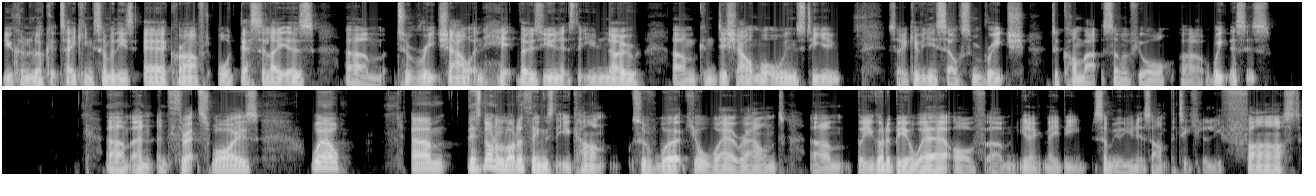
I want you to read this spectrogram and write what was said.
you can look at taking some of these aircraft or desolators um, to reach out and hit those units that you know um, can dish out mortal wounds to you. So, giving yourself some reach to combat some of your uh, weaknesses. Um, and, and threats wise, well, um, there's not a lot of things that you can't sort of work your way around, um, but you've got to be aware of, um, you know, maybe some of your units aren't particularly fast.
